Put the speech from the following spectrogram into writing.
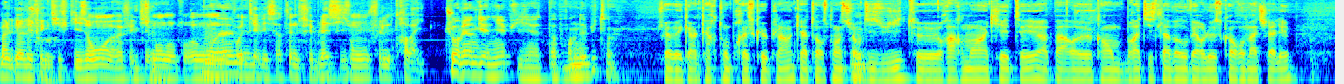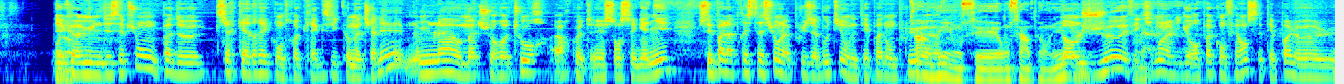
Malgré l'effectif qu'ils ont, euh, effectivement, dont on a pointé les certaines faiblesses, ils ont fait le travail. Toujours bien de gagner, puis de pas prendre de but. Hein. avec un carton presque plein, 14 points sur 18, mm. euh, rarement inquiété, à part quand Bratislava a ouvert le score au match aller. Il y a quand même une déception, pas de tir cadré contre Klaxvik au match aller. Même là, au match retour, alors que tu es censé gagner, c'est pas la prestation la plus aboutie. On n'était pas non plus. Ah oui, on s'est un peu ennuyé. Dans le jeu, effectivement, la Ligue Europa Conférence, c'était pas le,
